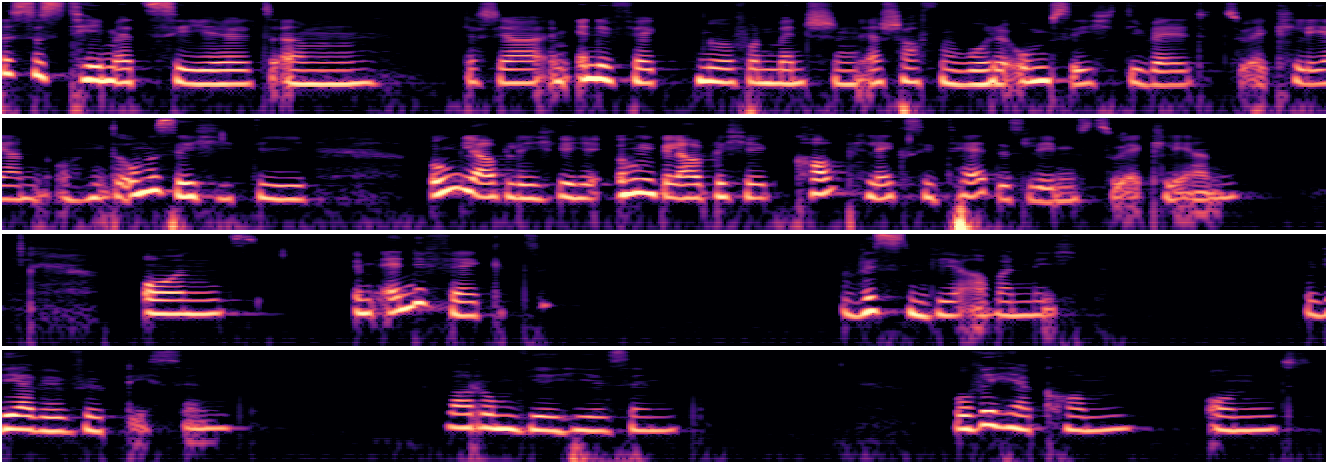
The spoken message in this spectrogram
das System erzählt, ähm, das ja im Endeffekt nur von Menschen erschaffen wurde, um sich die Welt zu erklären und um sich die unglaubliche, unglaubliche Komplexität des Lebens zu erklären. Und im Endeffekt wissen wir aber nicht, wer wir wirklich sind, warum wir hier sind, wo wir herkommen und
